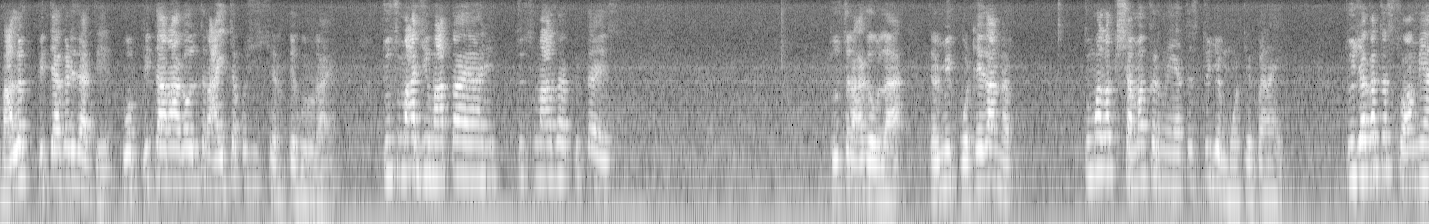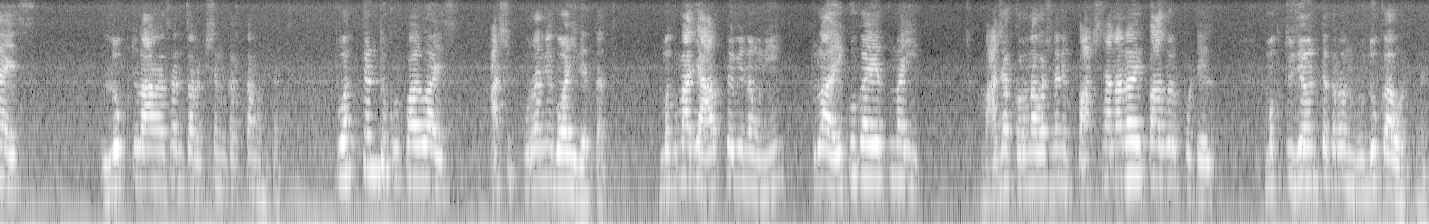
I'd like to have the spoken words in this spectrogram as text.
बालक पित्याकडे जाते व पिता रागावली तर आईच्या कशी शिरते गुरु आहे तूच माझी माता आहे आणि तूच माझा पिता आहेस. तूच रागवला तर मी कोठे जाणार? तुम्हाला क्षमा करणे यातच तुझे मोठेपण आहे. तू जगाचा स्वामी आहेस. लोक तुला अनाथांचं रक्षण करता म्हणतात. तू अत्यंत कृपाळू आहेस. अशी पुराणे ग्वाही देतात. मग माझी अर्थ विनवणी तुला ऐकू का येत नाही? माझ्या करुणावचनाने पाषाणालाही पाजर फुटेल. मग तुझे अंतकरण मृदू का होत नाही?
